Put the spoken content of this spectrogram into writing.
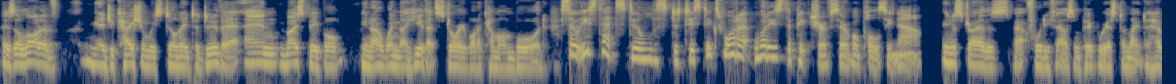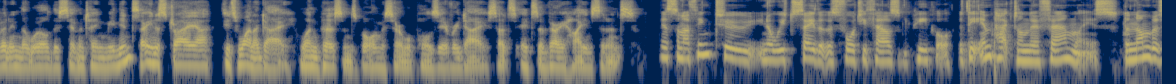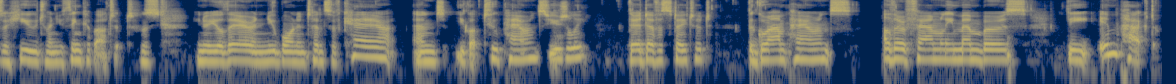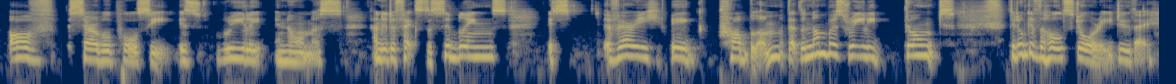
there's a lot of education we still need to do there. And most people you know, when they hear that story, want to come on board. So, is that still the statistics? What are, what is the picture of cerebral palsy now? In Australia, there's about 40,000 people we estimate to have it. In the world, there's 17 million. So in Australia, it's one a day. One person's born with cerebral palsy every day. So it's, it's a very high incidence. Yes, and I think too, you know, we say that there's 40,000 people, but the impact on their families, the numbers are huge when you think about it. Because, you know, you're there in newborn intensive care and you got two parents usually. They're devastated. The grandparents, other family members. The impact of cerebral palsy is really enormous and it affects the siblings. It's a very big problem that the numbers really don't they don't give the whole story, do they?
